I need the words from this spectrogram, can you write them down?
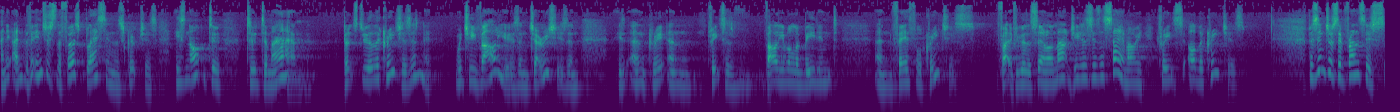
And, and the interest, the first blessing in the scriptures is not to, to, to man, but it's to other creatures, isn't it? Which he values and cherishes and, and, and treats as valuable, obedient, and faithful creatures. In fact, if you go to the Sermon on the Mount, Jesus is the same, how he treats other creatures. But it's interesting, Francis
